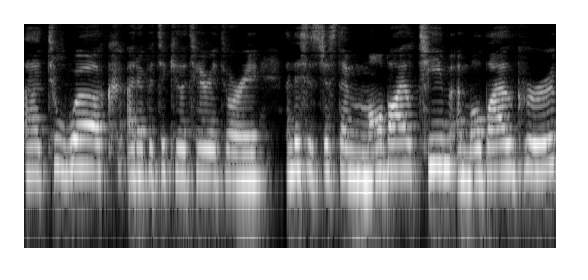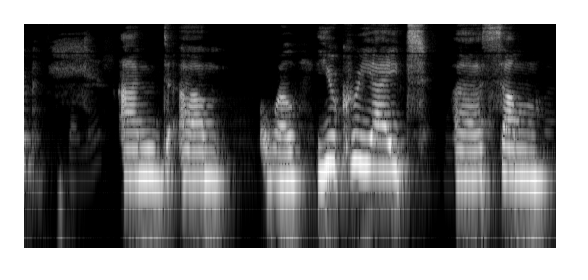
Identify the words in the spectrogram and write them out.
uh, to work at a particular territory. And this is just a mobile team, a mobile group. And, um, well, you create uh, some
